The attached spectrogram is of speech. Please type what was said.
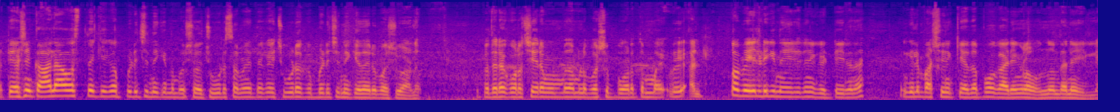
അത്യാവശ്യം കാലാവസ്ഥയ്ക്കൊക്കെ പിടിച്ച് നിൽക്കുന്ന പശുവാണ് ചൂട് സമയത്തൊക്കെ ചൂടൊക്കെ പിടിച്ച് നിൽക്കുന്ന ഒരു പശുവാണ്. ഇപ്പോൾ തന്നെ കുറച്ച് നേരം മുമ്പ് നമ്മൾ പശു പുറത്ത് അല്പം വെയിലടിക്കുന്ന ഏരിയത്തിന് കിട്ടിയിരുന്നത് എങ്കിലും പശുവിന് കിതപ്പോ കാര്യങ്ങളോ ഒന്നും തന്നെ ഇല്ല.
